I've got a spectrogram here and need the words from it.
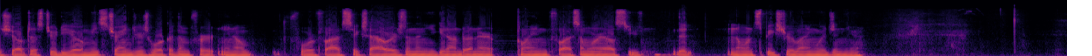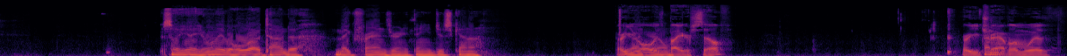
you show up to a studio, meet strangers, work with them for you know four, five, six hours, and then you get onto an airplane, fly somewhere else. You that no one speaks your language, and you. So yeah, you don't really have a whole lot of time to make friends or anything. You just kind of Are you always by yourself? Or are you traveling with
